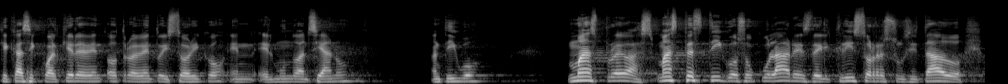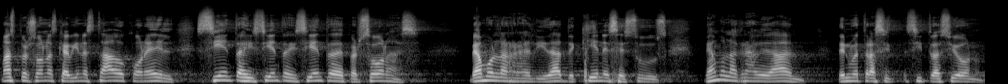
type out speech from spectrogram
que casi cualquier otro evento histórico en el mundo anciano, antiguo? Más pruebas, más testigos oculares del Cristo resucitado, más personas que habían estado con Él, cientos y cientos y cientos de personas. Veamos la realidad de quién es Jesús, veamos la gravedad de nuestra situación.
